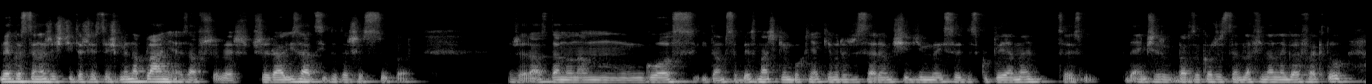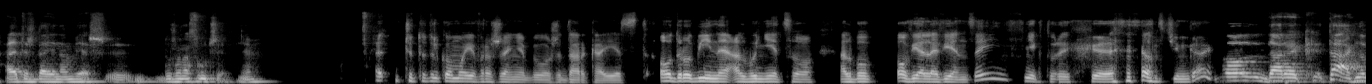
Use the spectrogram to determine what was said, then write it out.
My jako scenarzyści też jesteśmy na planie zawsze, wiesz, przy realizacji to też jest super, że raz dano nam głos i tam sobie z Maćkiem Bochniakiem, reżyserem, siedzimy i sobie dyskutujemy, co jest, wydaje mi się, że bardzo korzystne dla finalnego efektu, ale też daje nam, wiesz, y, dużo nas uczy, nie? E, czy to tylko moje wrażenie było, że Darka jest odrobinę albo nieco, albo o wiele więcej w niektórych e, odcinkach? No Darek, tak, no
